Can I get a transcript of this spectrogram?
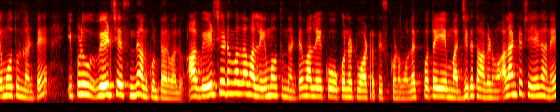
ఏమవుతుందంటే ఇప్పుడు వేడి చేసింది అనుకుంటారు వాళ్ళు. ఆ వేడి చేయడం వల్ల వాళ్ళు ఏమవుతుందంటే వాళ్ళు ఎక్కువ కొన్నట్టు వాటర్ తీసుకోవడమో లేకపోతే ఏ మజ్జిగ తాగడమో అలాంటివి చేయగానే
